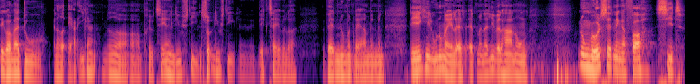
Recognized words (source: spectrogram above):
Det kan godt være, at du allerede er i gang med at, at prioritere en livsstil, en sund livsstil, øh, et vægttab eller hvad det nu måtte være. Men, men det er ikke helt unormalt, at, at man alligevel har nogle, nogle målsætninger for sit,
